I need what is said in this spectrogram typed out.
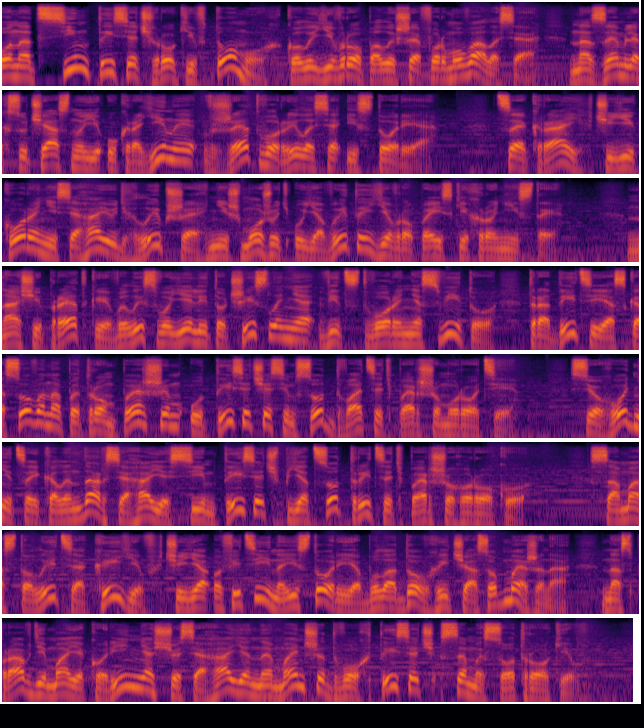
Понад 7 тисяч років тому, коли Європа лише формувалася, на землях сучасної України вже творилася історія. Це край, чиї корені сягають глибше, ніж можуть уявити європейські хроністи. Наші предки вели своє літочислення від створення світу, традиція скасована Петром І у 1721 році. Сьогодні цей календар сягає 7531 року. Сама столиця Київ, чия офіційна історія була довгий час обмежена, насправді має коріння, що сягає не менше 2700 років.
